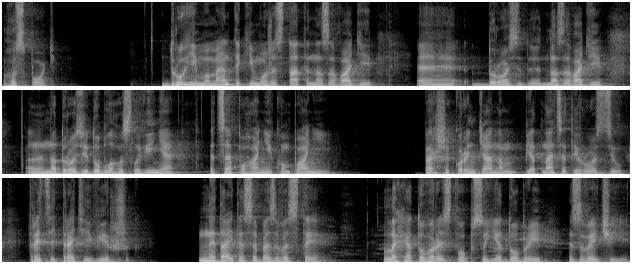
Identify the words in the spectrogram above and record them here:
Господь. Другий момент, який може стати на заваді, е, дорозі, е, на, заваді е, на дорозі до благословіння, це погані компанії. 1 Коринтянам, 15 розділ, 33 віршик. Не дайте себе звести. Лихе товариство псує добрі звичаї.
